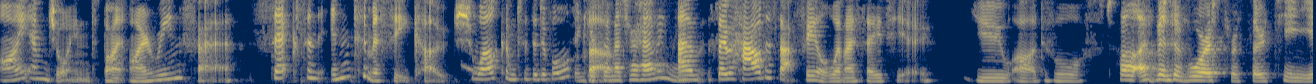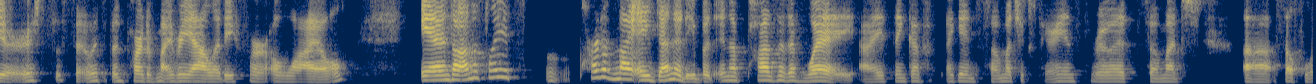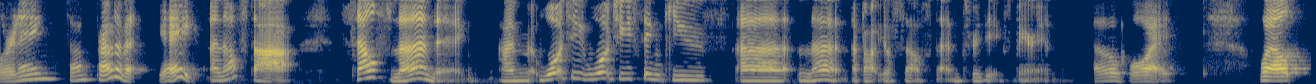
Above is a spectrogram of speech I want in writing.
I am joined by Irene Fehr, sex and intimacy coach. Welcome to the Divorce Thank Club. you so much for having me. Um, so, how does that feel when I say to you, you are divorced? well, I've been divorced for 13 years, so it's been part of my reality for a while. And honestly, it's part of my identity, but in a positive way. I think I've I gained so much experience through it, so much uh, self learning. So I'm proud of it. Yay! I love that self learning. Um, what do you, what do you think you've uh, learned about yourself then through the experience? Oh boy. Well,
